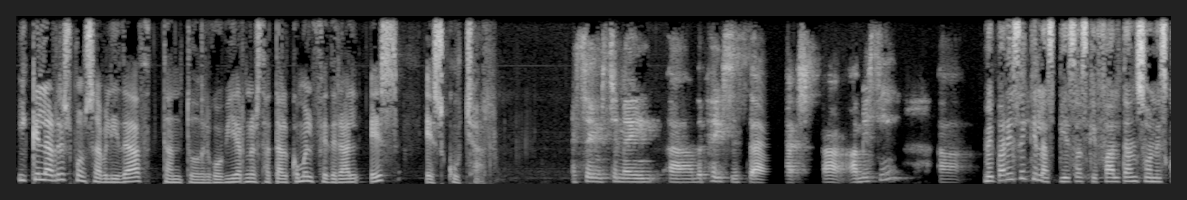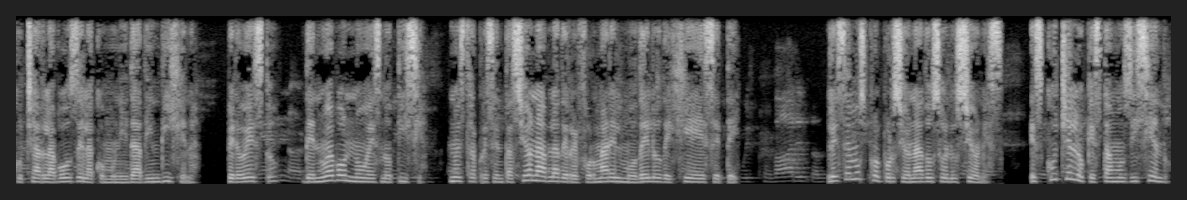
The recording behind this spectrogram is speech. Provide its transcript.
y que la responsabilidad tanto del gobierno estatal como el federal es escuchar. Me parece que las piezas que faltan son escuchar la voz de la comunidad indígena. Pero esto, de nuevo, no es noticia. Nuestra presentación habla de reformar el modelo de GST. Les hemos proporcionado soluciones. Escuchen lo que estamos diciendo,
